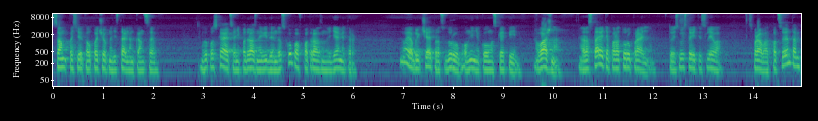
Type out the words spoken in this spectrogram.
Сам по себе колпачок на дистальном конце. Выпускаются они под разные виды эндоскопов, под разный диаметр, ну и облегчает процедуру выполнения колоноскопии. Важно расставить аппаратуру правильно. То есть вы стоите слева, справа от пациента,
